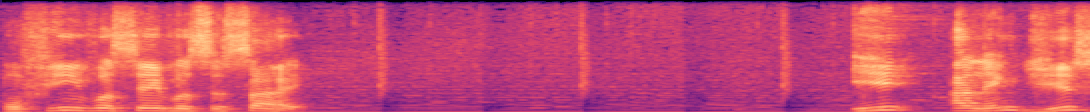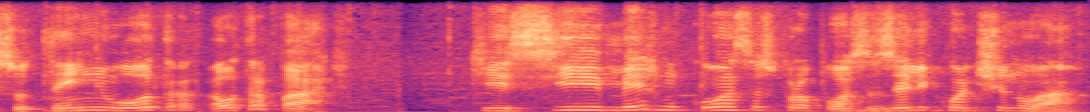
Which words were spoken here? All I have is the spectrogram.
Confia em você e você sai. E além disso, tem outra, a outra parte. Que se mesmo com essas propostas ele continuar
